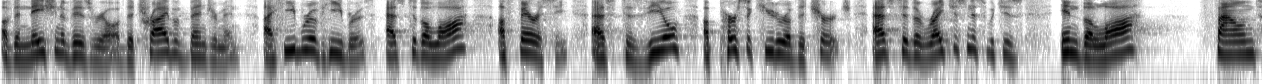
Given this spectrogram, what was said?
of the nation of Israel, of the tribe of Benjamin, a Hebrew of Hebrews, as to the law, a Pharisee, as to zeal, a persecutor of the church, as to the righteousness which is in the law, found,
